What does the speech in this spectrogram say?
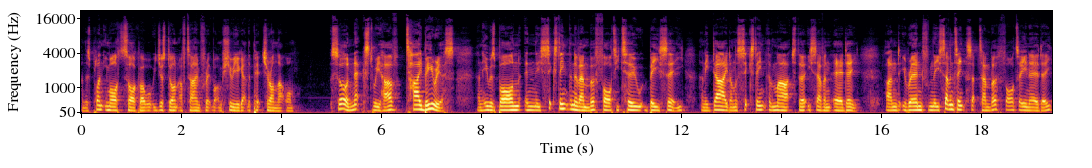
And there's plenty more to talk about, but we just don't have time for it, but I'm sure you get the picture on that one. So, next we have Tiberius and he was born in the 16th of November 42 BC and he died on the 16th of March 37 AD and he reigned from the 17th September 14 AD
